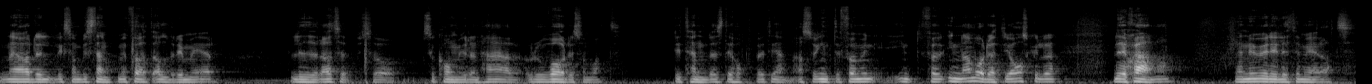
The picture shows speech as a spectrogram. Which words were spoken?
när jag hade liksom bestämt mig för att aldrig mer lira typ så, så kom ju den här och då var det som att det tändes det hoppet igen. Alltså inte för min, inte för innan var det att jag skulle bli stjärnan. Men nu är det lite mer att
